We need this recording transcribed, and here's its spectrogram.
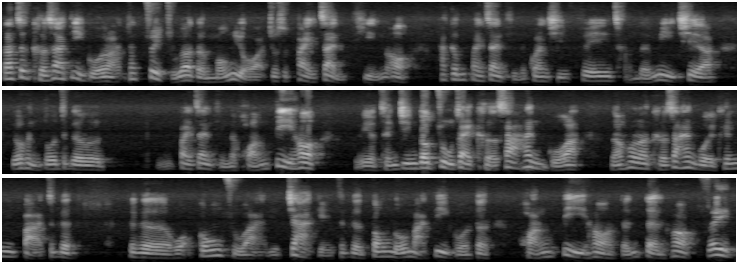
那这可萨帝国啊，它最主要的盟友啊，就是拜占庭哦。它跟拜占庭的关系非常的密切啊，有很多这个拜占庭的皇帝哈，也曾经都住在可萨汗国啊。然后呢，可萨汗国也可以把这个这个我公主啊，也嫁给这个东罗马帝国的皇帝哈，等等哈。所以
